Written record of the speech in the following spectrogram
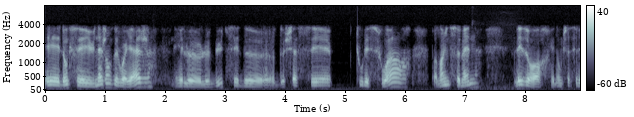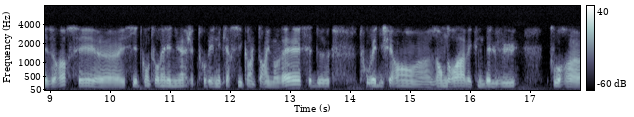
Et donc, c'est une agence de voyage. Et le, le but, c'est de, de chasser tous les soirs, pendant une semaine, les aurores. Et donc, chasser les aurores, c'est euh, essayer de contourner les nuages et de trouver une éclaircie quand le temps est mauvais. C'est de trouver différents euh, endroits avec une belle vue pour euh,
